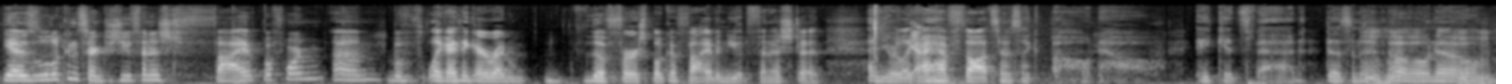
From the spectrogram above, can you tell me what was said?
Yeah, I was a little concerned because you finished five before, um, bef- like I think I read the first book of five, and you had finished it, and you were like, "I have thoughts," and I was like, "Oh no, it gets bad, doesn't it? Oh no."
